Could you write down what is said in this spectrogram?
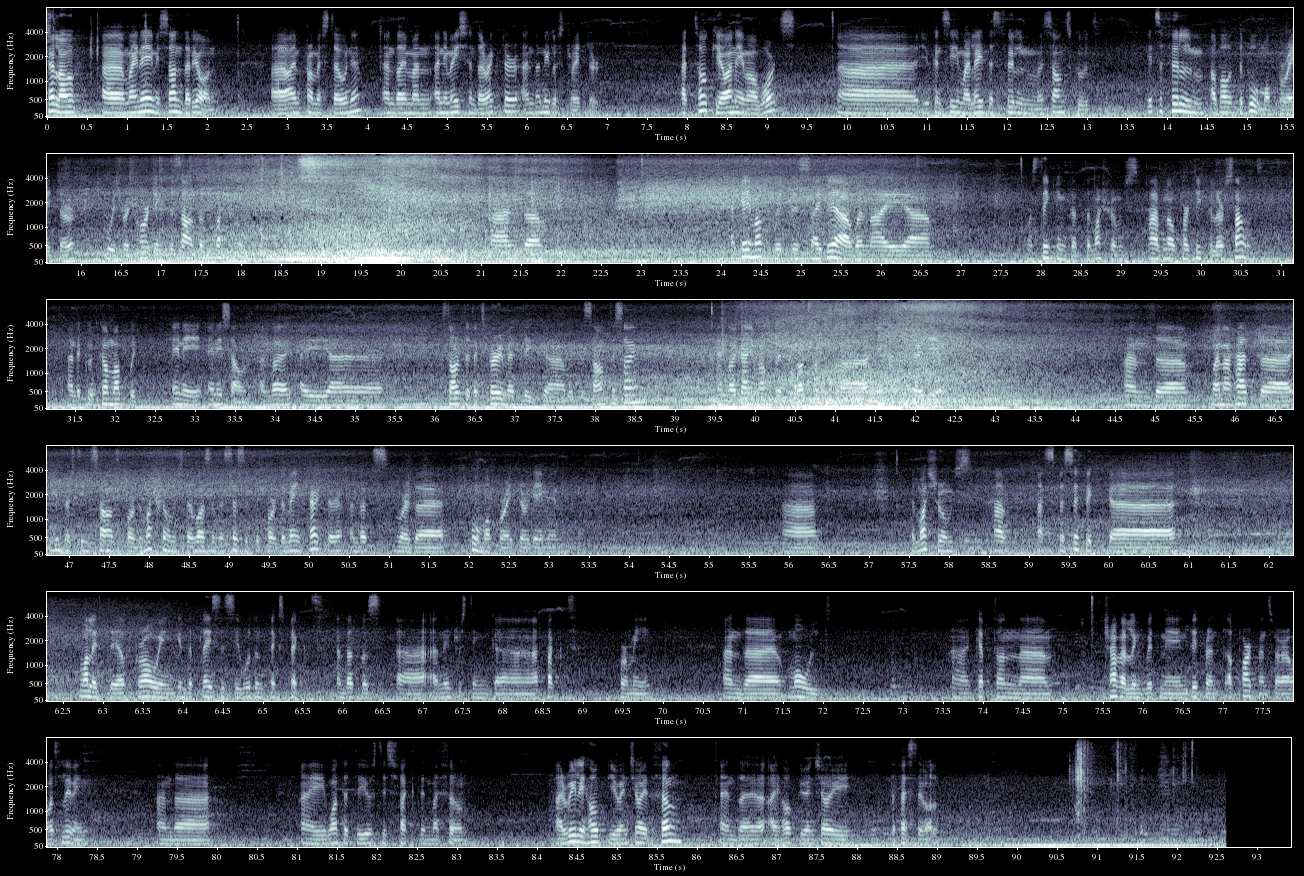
Hello, uh, my name is Sander Joon. Uh, I'm from Estonia and I'm an animation director and an illustrator. At Tokyo Anime Awards, uh, you can see my latest film, Sounds Good. It's a film about the boom operator who is recording the sound of mushrooms. And um, I came up with this idea when I uh, was thinking that the mushrooms have no particular sound and I could come up with any any sound and I, I uh, started experimenting uh, with the sound design and I came up with lots of uh, interesting ideas and uh, when I had the interesting sounds for the mushrooms there was a necessity for the main character and that's where the boom operator came in. Uh, the mushrooms have a specific uh, quality of growing in the places you wouldn't expect and that was uh, an interesting uh, fact for me and uh, mold uh, kept on um, traveling with me in different apartments where I was living and uh, I wanted to use this fact in my film. I really hope you enjoy the film and uh, I hope you enjoy the festival.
